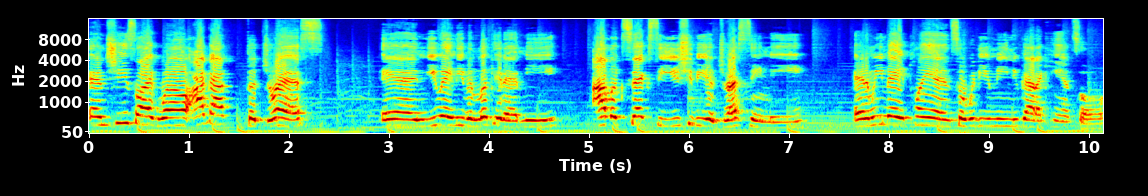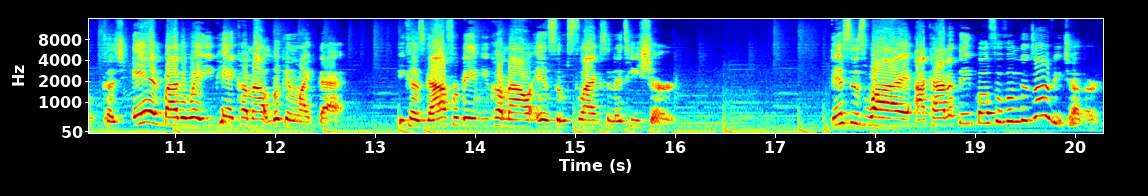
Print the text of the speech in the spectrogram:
And she's like, Well, I got the dress, and you ain't even looking at me. I look sexy. You should be addressing me and we made plans. So what do you mean you gotta cancel? Cause and by the way, you can't come out looking like that because God forbid you come out in some slacks and a t-shirt. This is why I kind of think both of them deserve each other.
